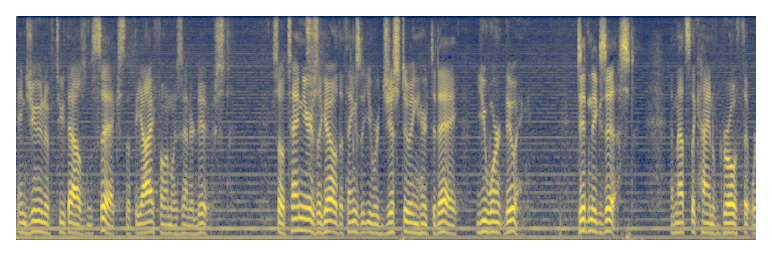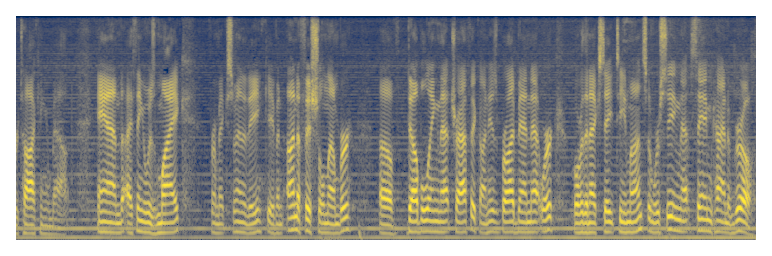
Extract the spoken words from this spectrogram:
in June of 2006, that the iPhone was introduced. So 10 years ago, the things that you were just doing here today, you weren't doing. Didn't exist. And that's the kind of growth that we're talking about. And I think it was Mike from Xfinity gave an unofficial number of doubling that traffic on his broadband network over the next 18 months, and we're seeing that same kind of growth.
